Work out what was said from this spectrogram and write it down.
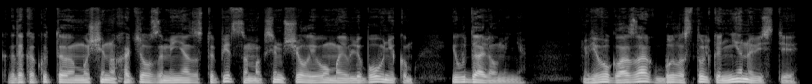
Когда какой-то мужчина хотел за меня заступиться, Максим счел его моим любовником и ударил меня. В его глазах было столько ненависти.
